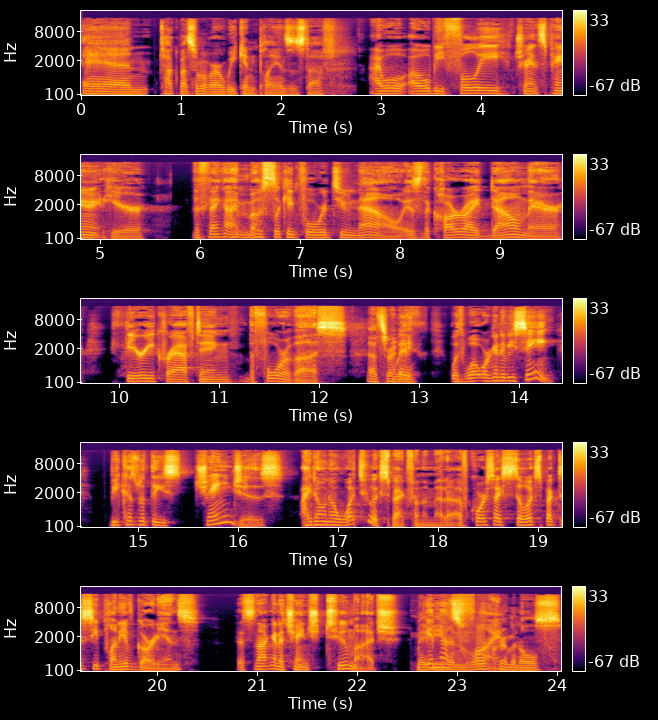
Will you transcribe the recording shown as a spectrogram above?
and talk about some of our weekend plans and stuff. I will I will be fully transparent here. The thing I'm most looking forward to now is the car ride down there, theory crafting the four of us That's right. with with what we're going to be seeing. Because with these changes, I don't know what to expect from the meta. Of course, I still expect to see plenty of guardians. That's not going to change too much. Maybe even more fine. criminals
